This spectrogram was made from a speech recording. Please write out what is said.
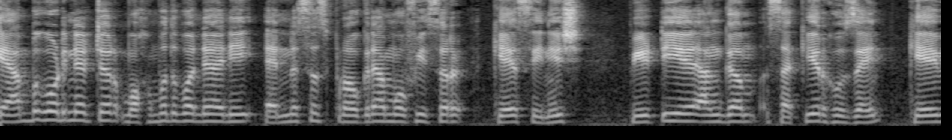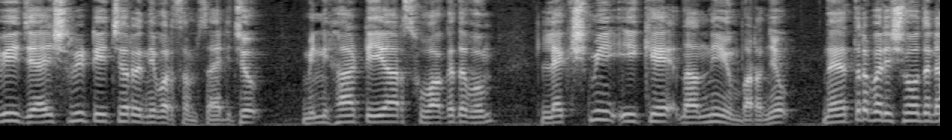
Camp coordinator Muhammad Ponnani N programme officer K Sineesh P T A അംഗം Zakir Hussain K V Jayasree teacher എന്നിവർ സംസാരിച്ചു. മിൻഹ ടി ആർ സ്വാഗതവും ലക്ഷ്മി ഇ കെ നന്ദിയും പറഞ്ഞു. നേത്രപരിശോധന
